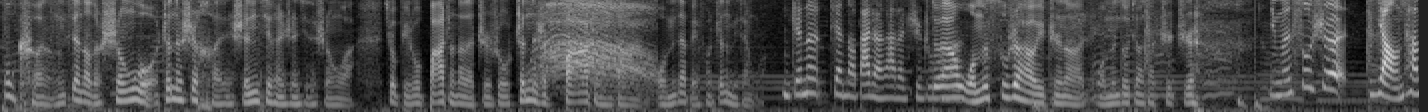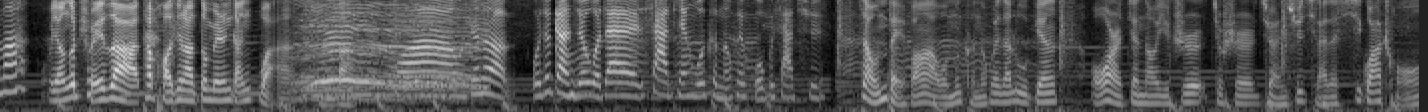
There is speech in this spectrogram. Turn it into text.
不可能见到的生物，真的是很神奇、很神奇的生物啊！就比如巴掌大的蜘蛛，真的是巴掌大呀！我们在北方真的没见过。你真的见到巴掌大的蜘蛛？对啊，我们宿舍还有一只呢，我们都叫它吱吱。你们宿舍养它吗？我养个锤子啊，它跑进来都没人敢管，怎么办？哇，我真的的，我就感觉我在夏天我可能会活不下去。在我们北方啊，我们可能会在路边偶尔见到一只就是卷曲起来的西瓜虫，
